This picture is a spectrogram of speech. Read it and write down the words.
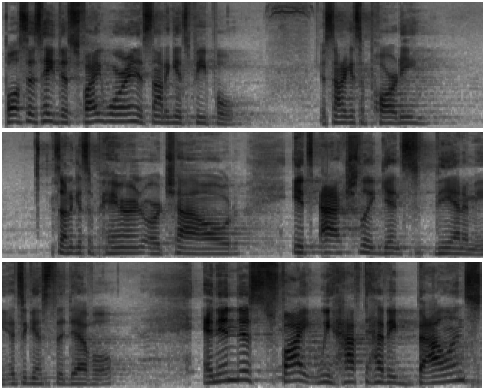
Paul says, hey, this fight we're in, it's not against people. It's not against a party. It's not against a parent or a child. It's actually against the enemy. It's against the devil. And in this fight, we have to have a balanced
